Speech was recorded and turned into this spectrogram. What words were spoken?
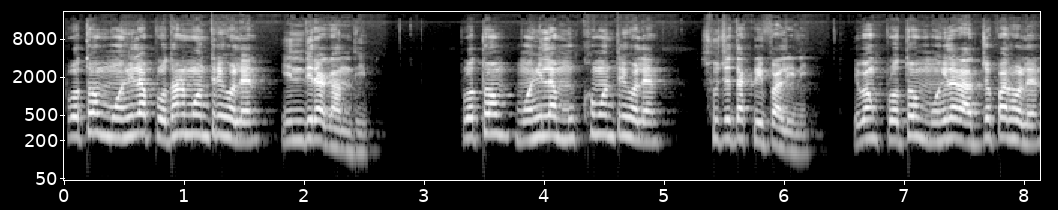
প্রথম মহিলা প্রধানমন্ত্রী হলেন ইন্দিরা গান্ধী। প্রথম মহিলা মুখ্যমন্ত্রী হলেন সুচেতা কৃপালিনী। এবং প্রথম মহিলা রাজ্যপাল হলেন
